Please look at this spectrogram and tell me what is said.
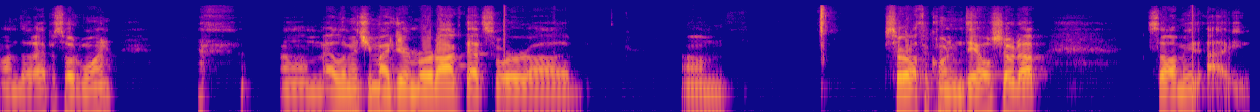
on the episode one. um, Elementary, My Dear Murdoch. That's where uh, um, Sir Arthur Conan Dale showed up. So I mean, I,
